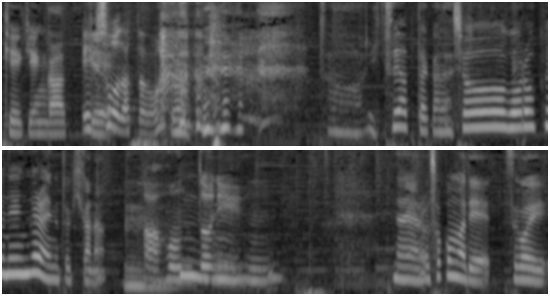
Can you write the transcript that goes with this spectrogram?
経験があって、えそうだったの？そういつやったかな？小56年ぐらいの時かな。うんあ本当に、うんうんうんなんやろそこまですごい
